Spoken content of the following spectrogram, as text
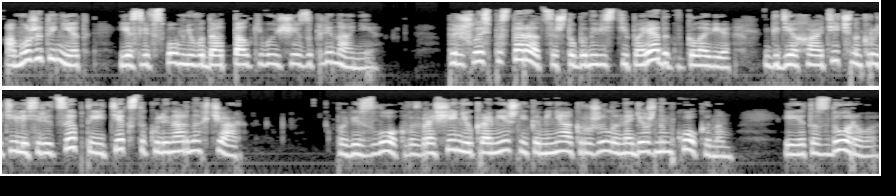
а может и нет, если вспомню водоотталкивающее заклинание. Пришлось постараться, чтобы навести порядок в голове, где хаотично крутились рецепты и тексты кулинарных чар. Повезло, к возвращению кромешника меня окружило надежным коконом, и это здорово.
